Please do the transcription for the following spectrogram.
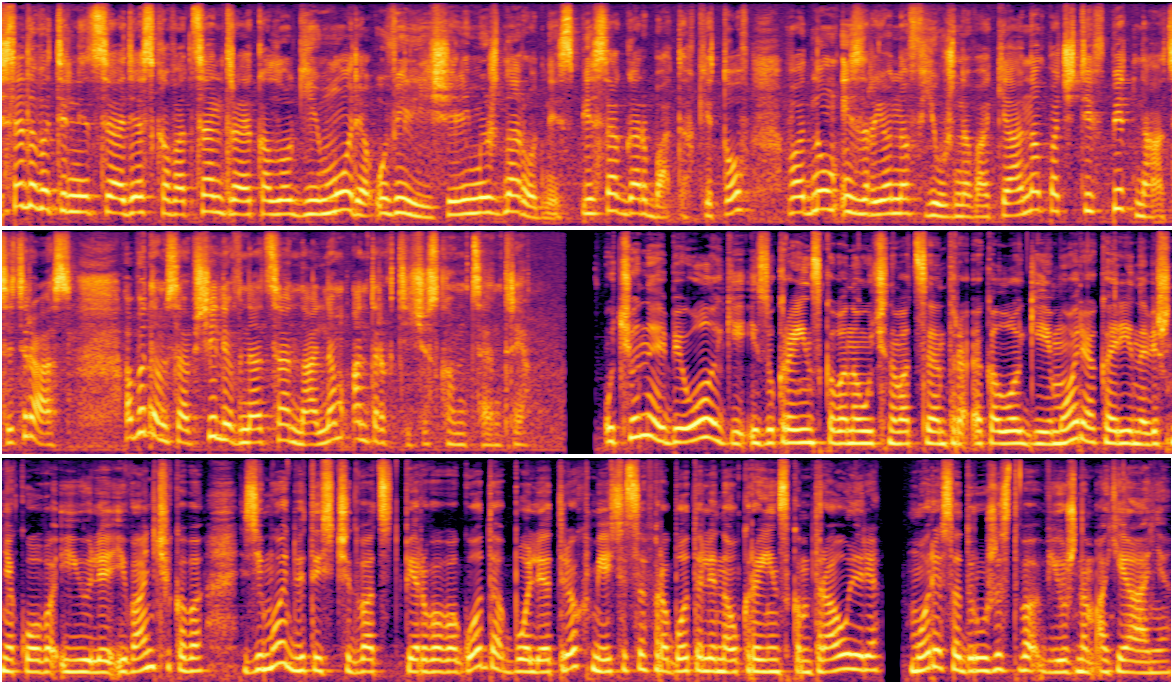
Исследовательницы Одесского центра экологии моря увеличили международный список горбатых китов в одном из районов Южного океана почти в 15 раз. Об этом сообщили в Национальном антарктическом центре. Ученые-биологи из Украинского научного центра экологии моря Карина Вишнякова и Юлия Иванчикова зимой 2021 года более трех месяцев работали на украинском траулере «Море Содружества» в Южном океане.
